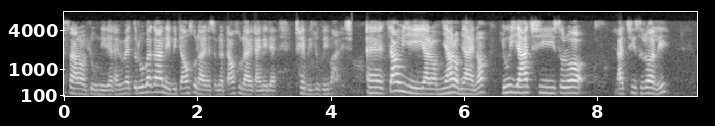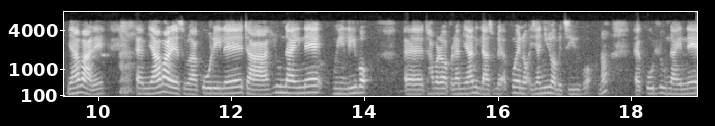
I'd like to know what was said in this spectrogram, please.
အစားတော့လှူနေတယ်ဒါပေမဲ့သူတို့ဘက်ကနေပြီးတောင်းဆိုလာတယ်ဆိုတော့တောင်းဆိုလာတဲ့အတိုင်းလေးတည်းထည့်ပြီးလှူပေးပါတယ်ရှင်အဲကြောက်ရည်ကတော့များတော့များရယ်နော်လူရာချီဆိုတော့ရာချီဆိုတော့လေ များပါတယ်အဲများပါတယ်ဆိုတာကိုတွေလည်းဒါလှူနိုင်တဲ့ဝင်လေးပေါ့အဲဒါမှတော့ဗရမ်များနီလာဆိုလဲအပွင့်တော့အရင်ကြီးတော့မကြည့်ဘူးပေါ့နော်အဲကိုလှူနိုင်တဲ့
